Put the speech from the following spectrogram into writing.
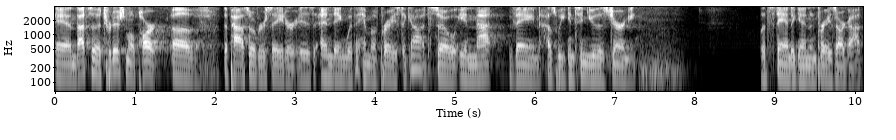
And that's a traditional part of the Passover Seder is ending with a hymn of praise to God. So in that vein, as we continue this journey, let's stand again and praise our God.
